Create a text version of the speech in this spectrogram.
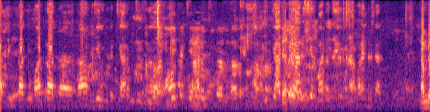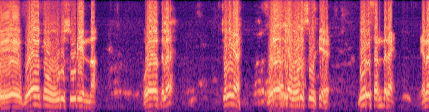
அதிமுகக்கு மாற்றாத்தான் விஜய் வந்து கட்சி ஆரம்பிச்சிருக்காங்க கட்சி ஆரம்பிச்சிருக்காரு இந்திய அடிப்படை அரசியல் மாற்றத்தை ஏற்பட குறைந்திருக்காரு. நம்ம உலகத்துல ஒரு சூரியன் தான். உலகத்துல சொல்லுங்க. உலகத்துல ஒரு சூரியன் ஒரு சந்திரன். ஏன்னா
